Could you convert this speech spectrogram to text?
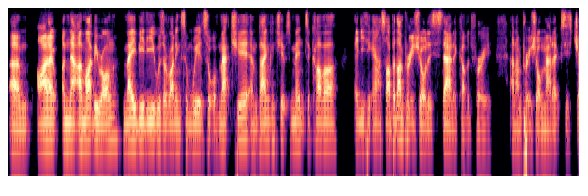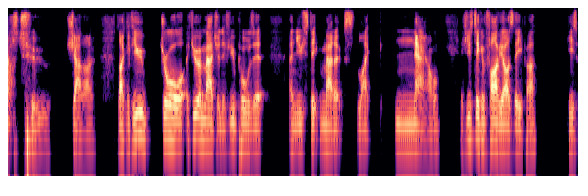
Um, I don't. And I might be wrong. Maybe the Eagles are running some weird sort of match here, and Blankenship's meant to cover anything outside. But I'm pretty sure this is standard cover three, and I'm pretty sure Maddox is just too shallow. Like if you draw, if you imagine, if you pause it and you stick Maddox like now, if you stick him five yards deeper, he's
